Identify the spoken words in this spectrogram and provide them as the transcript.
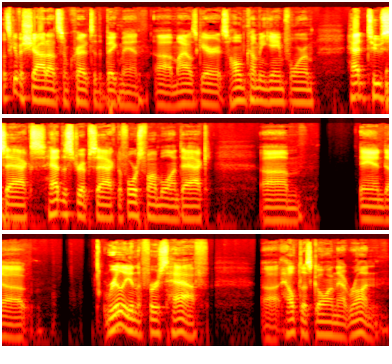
let's give a shout out some credit to the big man, uh, Myles Garrett's homecoming game for him. Had two sacks, had the strip sack, the forced fumble on Dak, um, and uh, really in the first half uh, helped us go on that run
